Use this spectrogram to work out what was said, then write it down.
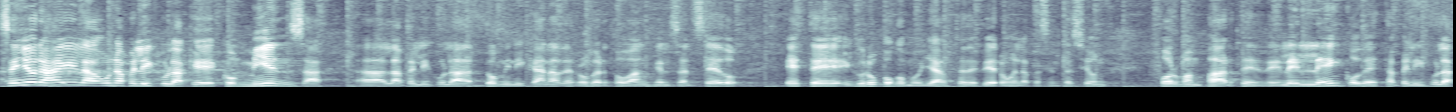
señores, ahí la- una película que comienza, ah, la película dominicana de Roberto Ángel Salcedo. Este grupo, como ya ustedes vieron en la presentación, forman parte del elenco de esta película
